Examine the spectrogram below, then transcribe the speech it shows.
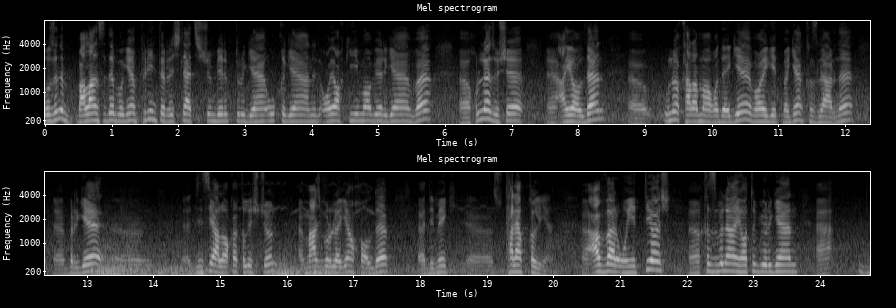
o'zini balansida bo'lgan printerni ishlatish uchun berib turgan o'qigan oyoq kiyim olib bergan va e, xullas o'sha e, ayoldan uni qaramog'idagi voyaga yetmagan qizlarni birga jinsiy aloqa qilish uchun majburlagan holda demak talab qilgan. Avval avval 17 yosh qiz bilan yotib yurgan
